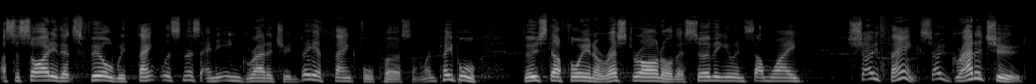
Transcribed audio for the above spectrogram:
a society that's filled with thanklessness and ingratitude. Be a thankful person. When people do stuff for you in a restaurant or they're serving you in some way, show thanks, show gratitude.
